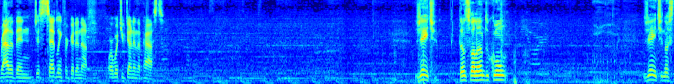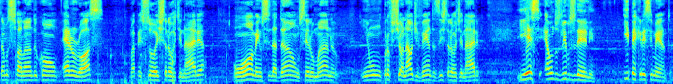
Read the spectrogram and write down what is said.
Rather than just settling for good enough or what you've done in the past. Gente, estamos falando com. Gente, nós estamos falando com Aaron Ross, uma pessoa extraordinária, um homem, um cidadão, um ser humano e um profissional de vendas extraordinário. E esse é um dos livros dele, Hipercrescimento.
